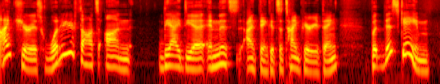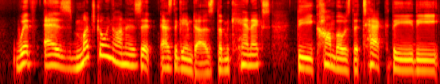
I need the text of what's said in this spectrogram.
I'm curious, what are your thoughts on the idea? And this, I think it's a time period thing, but this game with as much going on as it as the game does, the mechanics, the combos, the tech, the the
